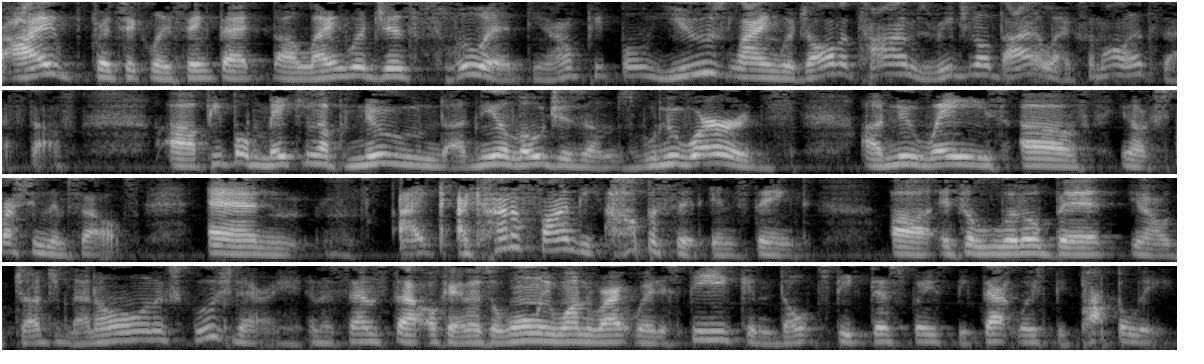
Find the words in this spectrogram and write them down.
I, I, particularly think that uh, language is fluid. You know, people use language all the times, regional dialects. I'm all into that stuff. Uh, people making up new neologisms, new words, new ways of you know expressing themselves. And I, I kind of find the opposite instinct uh, is a little bit, you know, judgmental and exclusionary in the sense that, okay, there's only one right way to speak and don't speak this way, speak that way, speak properly.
